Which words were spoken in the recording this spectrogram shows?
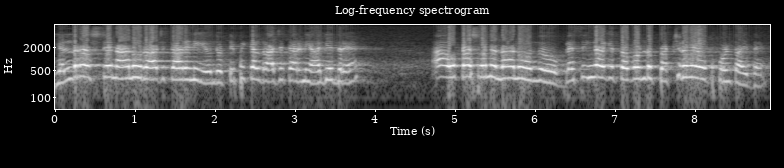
ಎಲ್ಲರಷ್ಟೇ ನಾನು ರಾಜಕಾರಣಿ, ಒಂದು ಟಿಪಿಕಲ್ ರಾಜಕಾರಣಿ ಆಗಿದ್ರೆ, ಆ ಅವಕಾಶವನ್ನು ನಾನು ಒಂದು ಬ್ಲೆಸ್ಸಿಂಗ್ ಆಗಿ ತಗೊಂಡು ತಕ್ಷಣವೇ ಒಪ್ಕೊಳ್ತಾ ಇದ್ದೆ.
